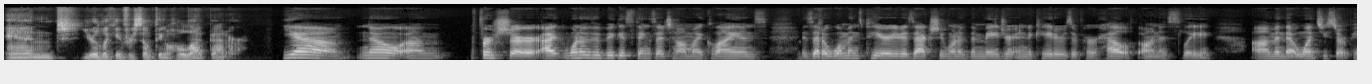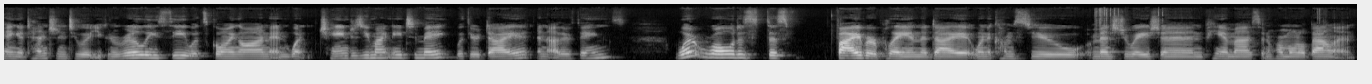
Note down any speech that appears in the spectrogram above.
and you're looking for something a whole lot better. Yeah, no, um, for sure. I, one of the biggest things I tell my clients is that a woman's period is actually one of the major indicators of her health, honestly. Um, and that once you start paying attention to it, you can really see what's going on and what changes you might need to make with your diet and other things. What role does, does fiber play in the diet when it comes to menstruation, PMS, and hormonal balance?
